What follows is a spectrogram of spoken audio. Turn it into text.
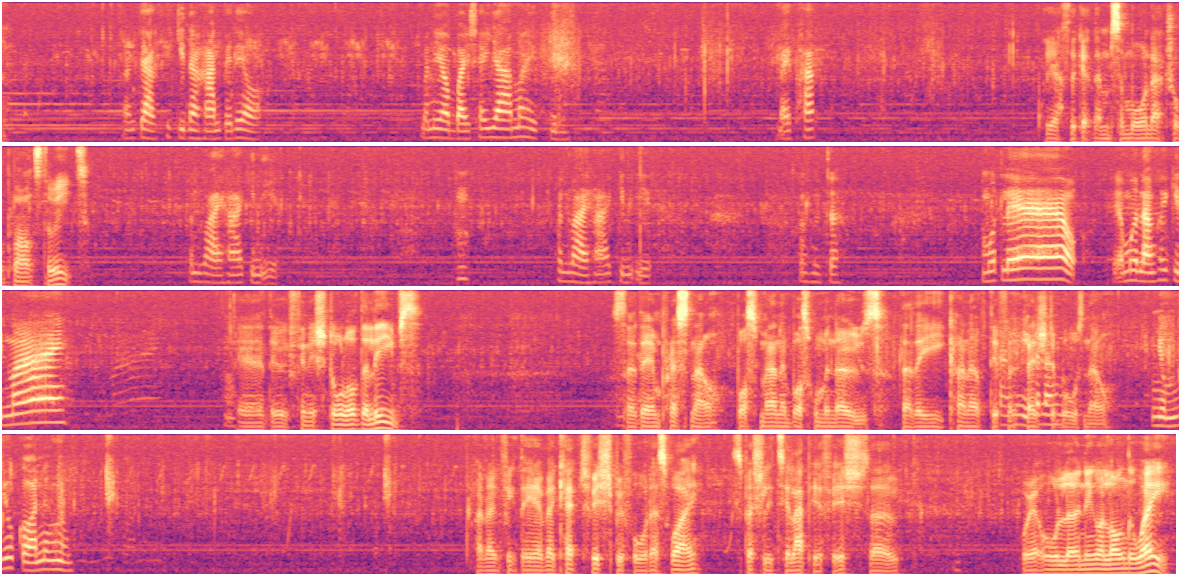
หลังจากที่กินอาหารไปแล้วมันนี่เอาใบชะยามาให้กิน ใบพัก We have to get them some more natural plants to eat. มันวายหากินอีกมันวายหากินอีกเอาจ้ะหมดแล้ว เดี๋ยวมือหลังค่อยกินไหม Yeah, they finished all of the leaves. So they're impressed now. Boss man and boss woman knows that they eat kind of different Ang ikaw lang. vegetables now. หยุ่มอยู่ก่อนหนึ่งหนึ่ง I don't think they ever kept fish before, that's why. Especially tilapia fish, so we're all learning along the way.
